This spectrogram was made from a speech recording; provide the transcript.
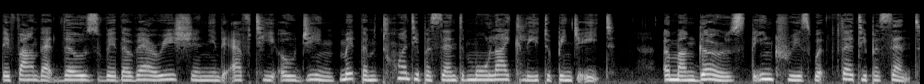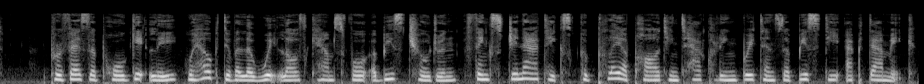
They found that those with a variation in the FTO gene made them 20% more likely to binge eat. Among girls, the increase was 30%. Professor Paul Gately, who helped develop weight loss camps for obese children, thinks genetics could play a part in tackling Britain's obesity epidemic.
